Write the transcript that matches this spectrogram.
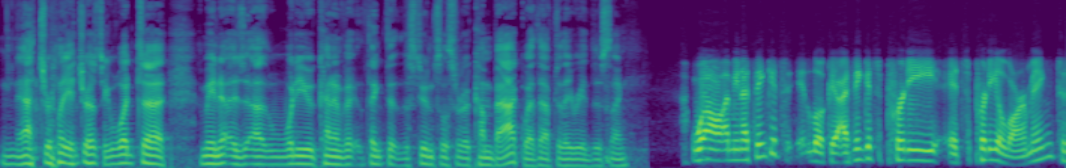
That's really interesting. What uh, I mean, is, uh, what do you kind of think that the students will sort of come back with after they read this thing? Well, I mean, I think it's look. I think it's pretty. It's pretty alarming to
